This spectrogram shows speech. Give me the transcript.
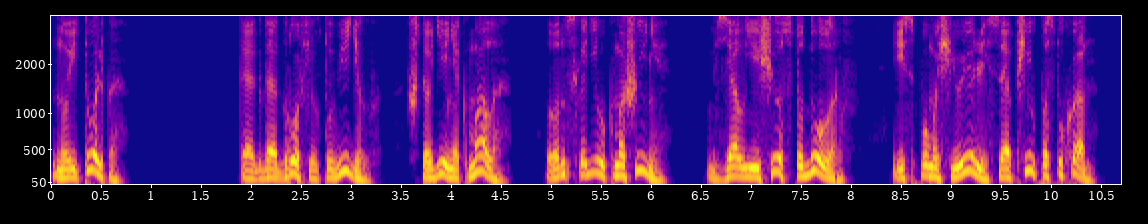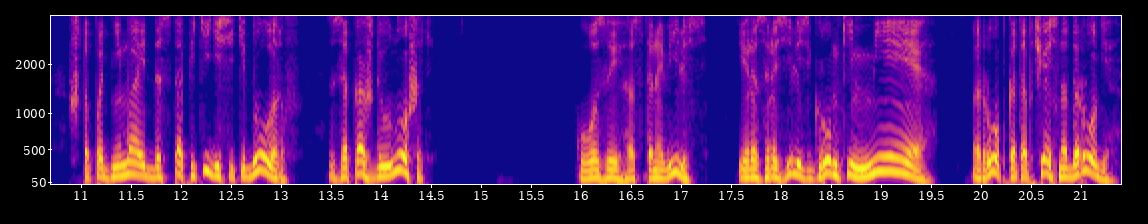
но и только. Когда Грофилд увидел, что денег мало, он сходил к машине, взял еще 100 долларов и с помощью Элли сообщил пастухам, что поднимает до 150 долларов за каждую лошадь. Козы остановились и разразились громким ме, робко топчась на дороге.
